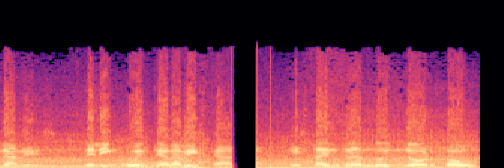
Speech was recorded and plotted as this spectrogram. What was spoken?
Unidades, delincuente a la vista. Está entrando en North Oaks.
